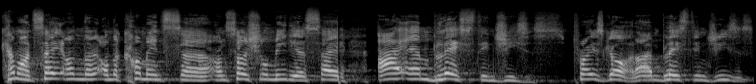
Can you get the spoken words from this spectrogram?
Come on, say on the, on the comments uh, on social media, say, I am blessed in Jesus. Praise God, I'm blessed in Jesus.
